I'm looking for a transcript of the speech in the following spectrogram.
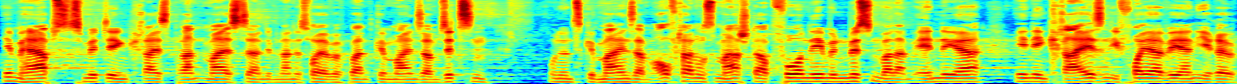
im Herbst mit den Kreisbrandmeistern, dem Landesfeuerwehrband gemeinsam sitzen und uns gemeinsam Aufteilungsmaßstab vornehmen müssen, weil am Ende ja in den Kreisen die Feuerwehren ihre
